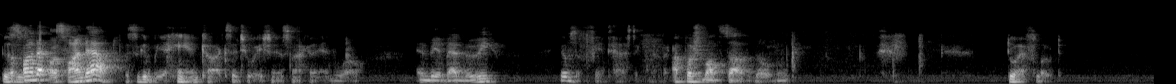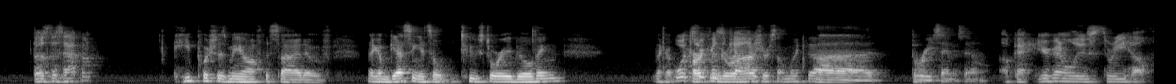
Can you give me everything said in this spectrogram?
this Let's is find out. Let's find out. this is gonna be a Hancock situation. It's not gonna end well. And be a bad movie. It was a fantastic movie. I push him off the side of the building. Do I float? Does this happen? He pushes me off the side of like I'm guessing it's a two-story building, like a What's parking garage or something like that. Uh, three, same as him. Okay. You're going to lose three health.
